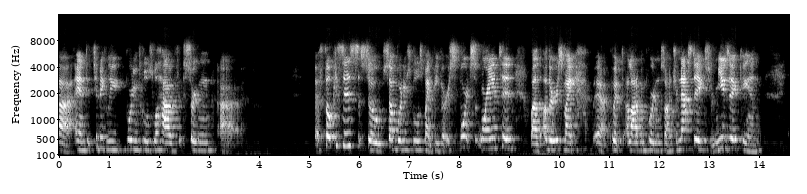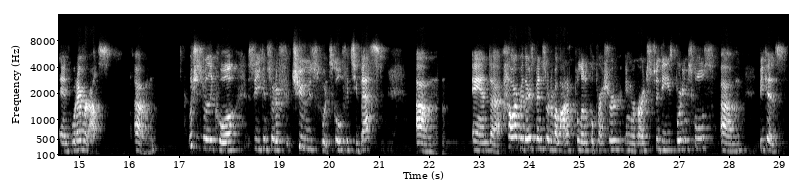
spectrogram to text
Uh, and typically, boarding schools will have certain focuses. So, some boarding schools might be very sports oriented, while others might uh, put a lot of importance on gymnastics or music and, and whatever else. Um, which is really cool. So you can sort of choose what school fits you best. Um, and uh, however, there's been sort of a lot of political pressure in regards to these boarding schools um, because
